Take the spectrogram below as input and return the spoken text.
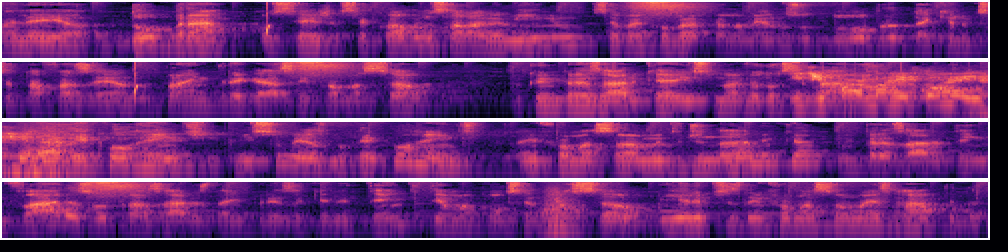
Olha aí, ó, dobrar. Ou seja, você cobra um salário mínimo, você vai cobrar pelo menos o dobro daquilo que você está fazendo para entregar essa informação porque o empresário quer isso na velocidade. E de forma recorrente, né? Recorrente, isso mesmo, recorrente. A informação é muito dinâmica, o empresário tem várias outras áreas da empresa que ele tem que ter uma concentração e ele precisa da informação mais rápida.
